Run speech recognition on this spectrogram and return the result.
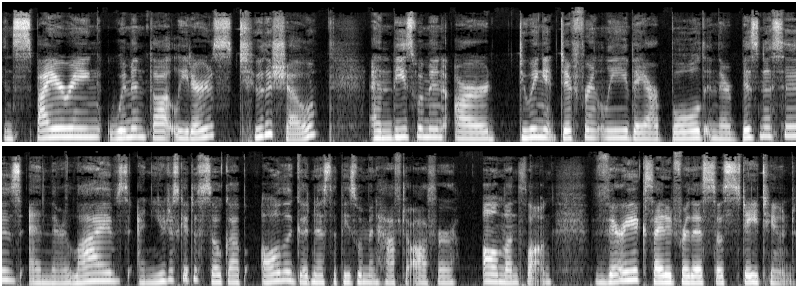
inspiring women thought leaders to the show. And these women are doing it differently. They are bold in their businesses and their lives, and you just get to soak up all the goodness that these women have to offer all month long. Very excited for this, so stay tuned.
